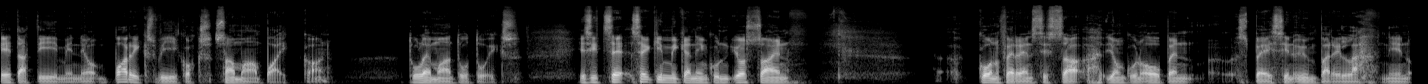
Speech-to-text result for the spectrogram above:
etätiimin, niin on pariksi viikoksi samaan paikkaan tulemaan tutuiksi. Ja sitten se, sekin, mikä niin kuin jossain konferenssissa jonkun open Spacein ympärillä, niin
